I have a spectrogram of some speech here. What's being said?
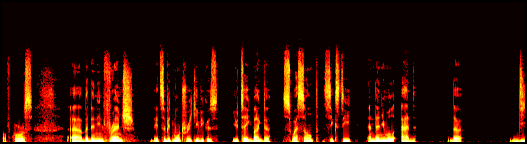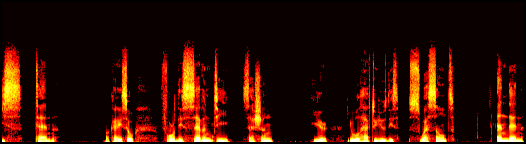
of course. Uh, but then in French, it's a bit more tricky because you take back the 60, 60, and then you will add the 10, 10. Okay, so for this 70 session here, you will have to use this 60 and then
